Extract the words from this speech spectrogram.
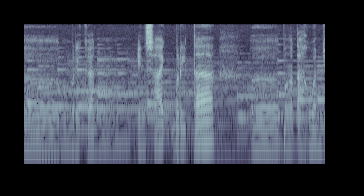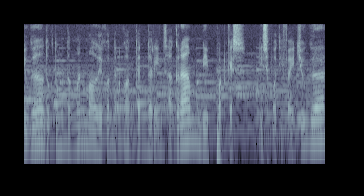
uh, memberikan insight berita uh, pengetahuan juga untuk teman-teman melalui konten-konten dari Instagram di podcast di Spotify juga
